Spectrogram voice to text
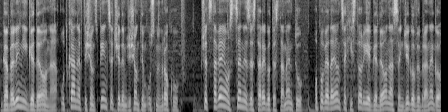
Gabelini Gedeona, utkane w 1578 roku, przedstawiają sceny ze Starego Testamentu opowiadające historię Gedeona sędziego wybranego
